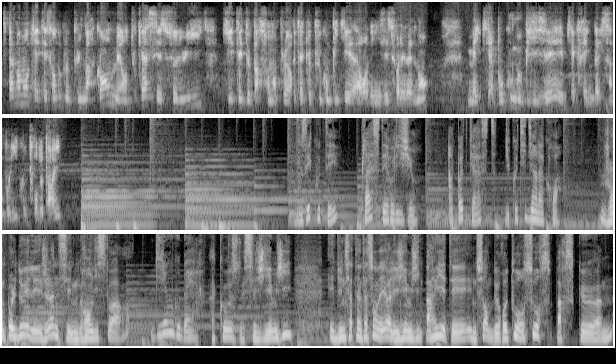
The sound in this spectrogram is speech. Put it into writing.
C'est pas le moment qui a été sans doute le plus marquant, mais en tout cas, c'est celui qui était, de par son ampleur, peut-être le plus compliqué à organiser sur l'événement, mais qui a beaucoup mobilisé et qui a créé une belle symbolique autour de Paris. Vous écoutez Place des religions, un podcast du quotidien La Croix. Jean-Paul II et les jeunes, c'est une grande histoire. Guillaume Goubert. À cause de ces JMJ, et d'une certaine façon d'ailleurs, les JMJ de Paris étaient une sorte de retour aux sources parce que euh,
